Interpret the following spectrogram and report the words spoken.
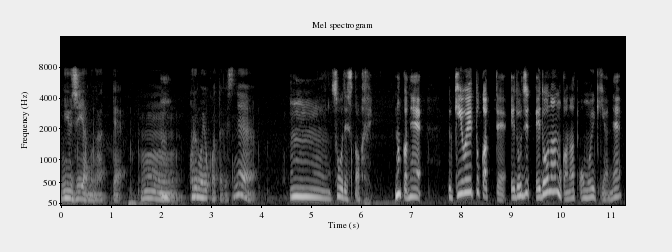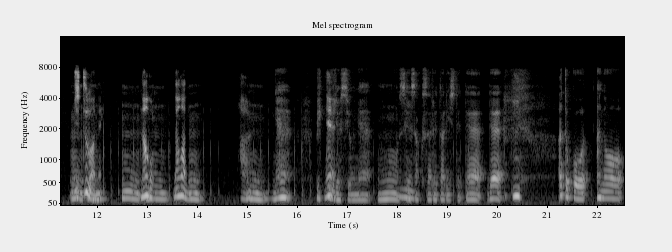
ミュージアムがあって、うん、これも良かったですね。うん、そうですか。なんかね、浮世絵とかって江戸じ江戸なのかなと思いきやね、実はね、うん、長野、長野、はい、ね、ですよね。うん、制作されたりしてて、で、あとこうあの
